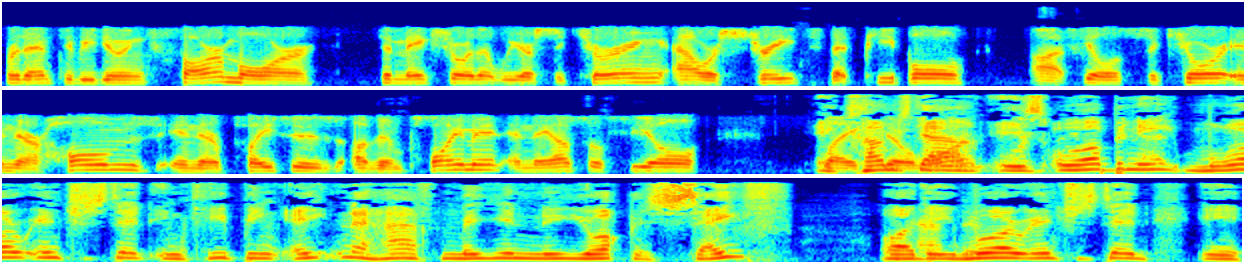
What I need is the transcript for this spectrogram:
for them to be doing far more to make sure that we are securing our streets, that people uh, feel secure in their homes, in their places of employment, and they also feel it like comes down. Is Albany more interested in keeping eight and a half million New Yorkers safe? Or are they more interested in,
